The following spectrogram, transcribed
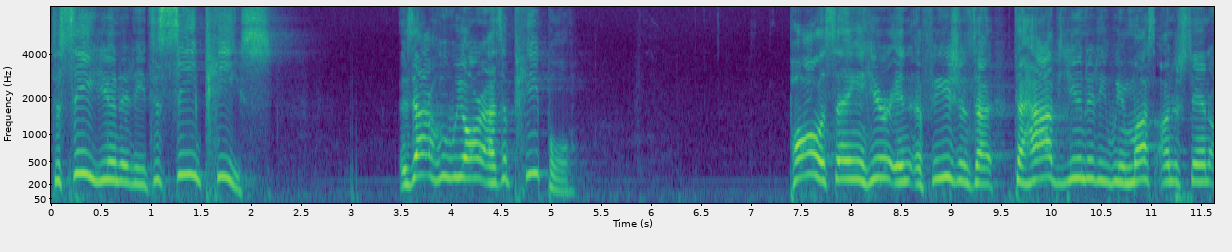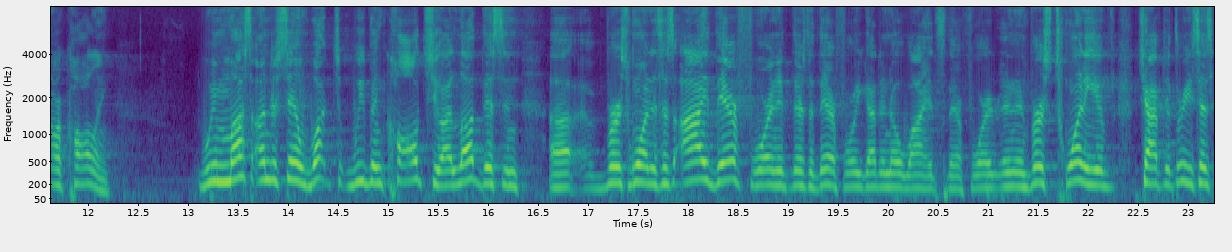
to see unity, to see peace? Is that who we are as a people? Paul is saying here in Ephesians that to have unity, we must understand our calling we must understand what we've been called to. I love this in uh, verse 1, it says, I therefore, and if there's a therefore, you got to know why it's therefore. And in verse 20 of chapter 3, it says,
